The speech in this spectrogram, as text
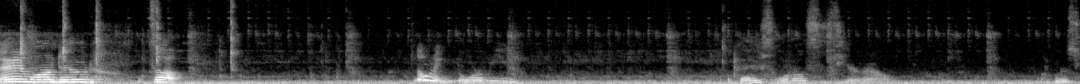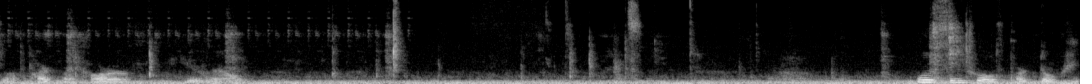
Hey, Lon, dude. What's up? Don't ignore me. Okay, so what else is here now? I'm just gonna park my car here now. Let's see who else parked over here.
